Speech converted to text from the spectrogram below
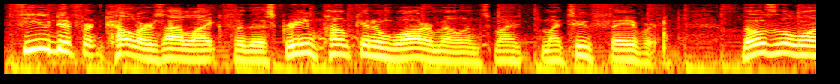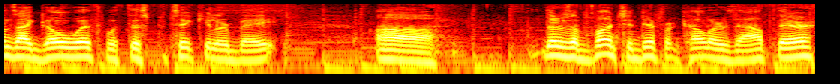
few different colors I like for this. Green pumpkin and watermelons, my, my two favorite. Those are the ones I go with with this particular bait. Uh, there's a bunch of different colors out there.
